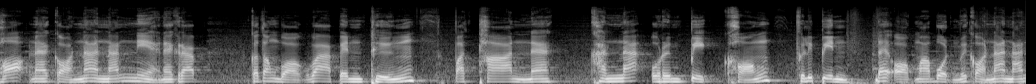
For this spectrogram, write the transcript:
พาะนะก่อนหน้านั้นเนี่ยนะครับก็ต้องบอกว่าเป็นถึงประธานนะคณะโอลิมปิกของฟิลิปปินส์ได้ออกมาบ่นไว้ก่อนหน้านั้น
